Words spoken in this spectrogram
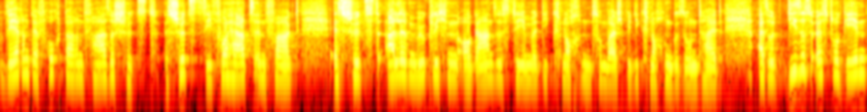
während der fruchtbaren Phase schützt. Es schützt sie vor Herzinfarkt, es schützt alle möglichen Organsysteme, die Knochen zum Beispiel, die Knochengesundheit. Also dieses Östrogen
